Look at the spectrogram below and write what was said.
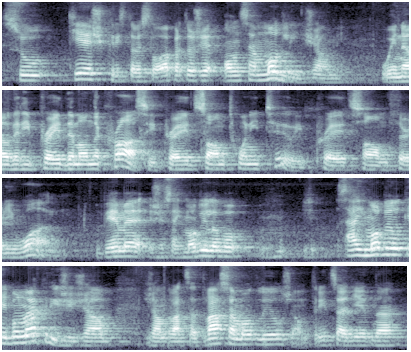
Sú tiež Kristové slova, pretože on sa modlí žalmy. We know that he prayed them on the cross. He prayed Psalm 22, he prayed Psalm 31. Vieme, že sa ich modlil, lebo sa ich modlil, keď bol na kríži. Žalm, žalm 22 sa modlil, žalm 31.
